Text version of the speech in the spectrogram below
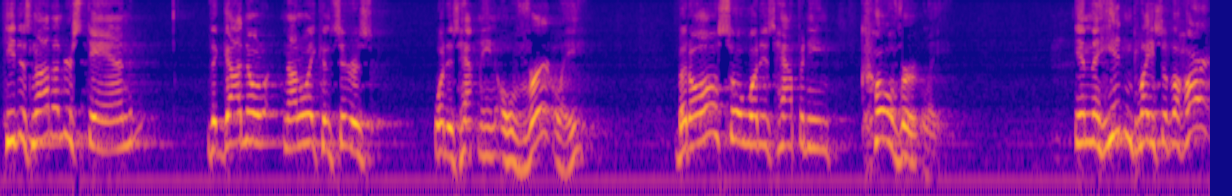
He does not understand that God not only considers what is happening overtly, but also what is happening covertly, in the hidden place of the heart.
